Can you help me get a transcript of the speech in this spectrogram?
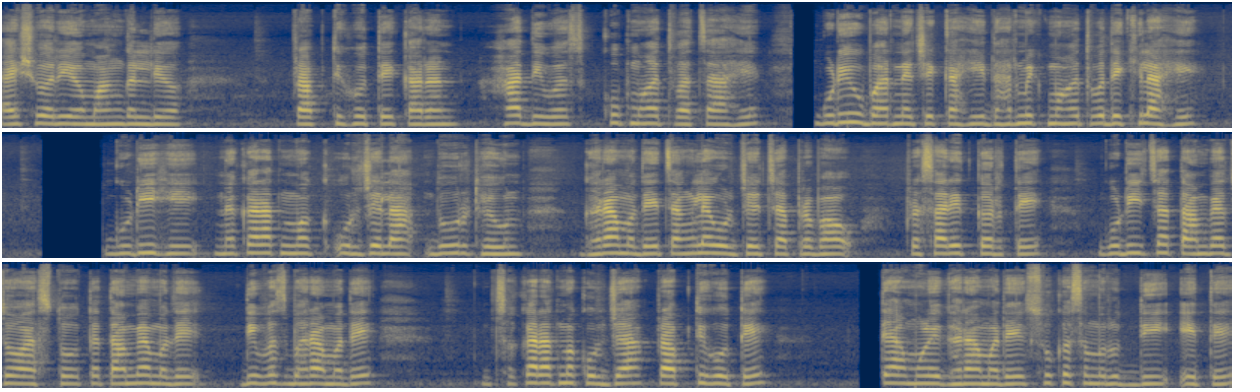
ऐश्वर मांगल्य प्राप्ती होते कारण हा दिवस खूप महत्त्वाचा आहे. गुढी उभारण्याचे काही धार्मिक महत्त्व देखील आहे. गुढी ही नकारात्मक ऊर्जेला दूर ठेवून घरामध्ये चांगल्या ऊर्जेचा प्रभाव प्रसारित करते. गुढीचा तांब्या जो असतो त्या तांब्यामध्ये दिवसभरामध्ये सकारात्मक ऊर्जा प्राप्ती होते. त्यामुळे घरामध्ये सुखसमृद्धी येते.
